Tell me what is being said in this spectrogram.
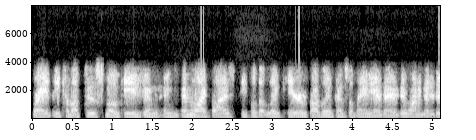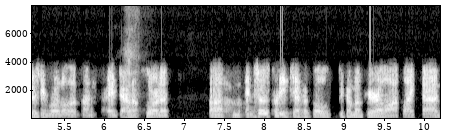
right? You come up to the Smokies, and, and, and likewise, people that live here probably in Pennsylvania, they they want to go to Disney World all the time, right? Down in Florida. Um, and so it's pretty typical to come up here a lot like that.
